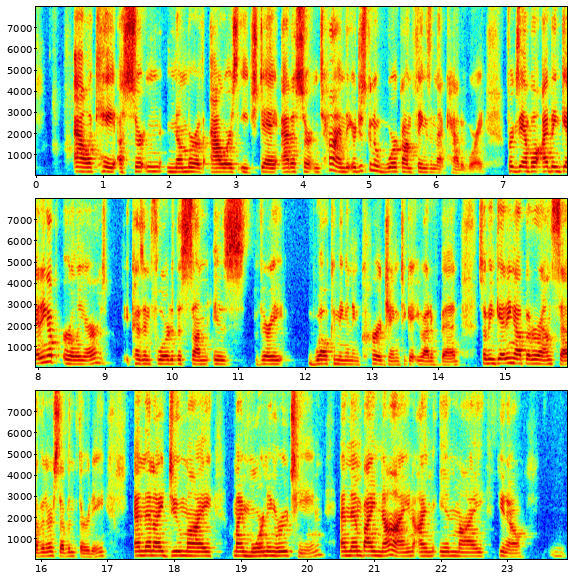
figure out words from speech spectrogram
allocate a certain number of hours each day at a certain time that you're just going to work on things in that category. For example, I've been getting up earlier because in Florida the sun is very welcoming and encouraging to get you out of bed. So I've been getting up at around 7 or 7:30 and then I do my my morning routine and then by 9 I'm in my, you know,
